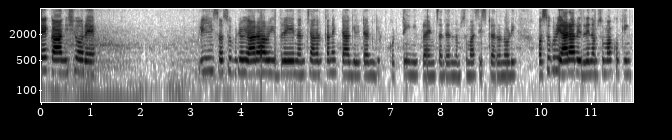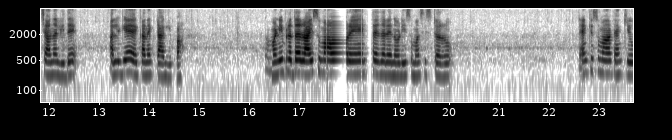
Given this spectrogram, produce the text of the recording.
ಬೇಕಾ, ನಿಶು ಅವರೇ? ಪ್ಲೀಸ್ ಹೊಸಬ್ರು ಯಾರು ಇದ್ದರೆ ನನ್ನ ಚಾನಲ್ ಕನೆಕ್ಟ್ ಆಗಿ ರಿಟರ್ನ್ ಗಿಫ್ಟ್ ಕೊಡ್ತೀನಿ ಫ್ರೆಂಡ್ಸ್ ಅಂದರೆ ನಮ್ಮ ಸುಮಾ ಸಿಸ್ಟರು ನೋಡಿ, ಹೊಸಬ್ರು ಯಾರು ಇದ್ದರೆ ನಮ್ಮ ಸುಮಾ ಕುಕ್ಕಿಂಗ್ ಚಾನಲ್ ಇದೆ. ಅಲ್ಲಿಗೆ ಕನೆಕ್ಟ್ ಆಗಿಪ್ಪ. ಮಣಿ ಬ್ರದರ್ ರಾಯ್ ಸುಮಾ ಅವರೇ ಅಂತ ಇದ್ದಾರೆ ನೋಡಿ, Suma sister. Thank you Suma thank you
